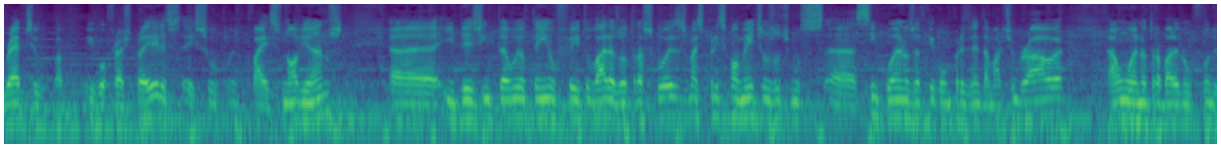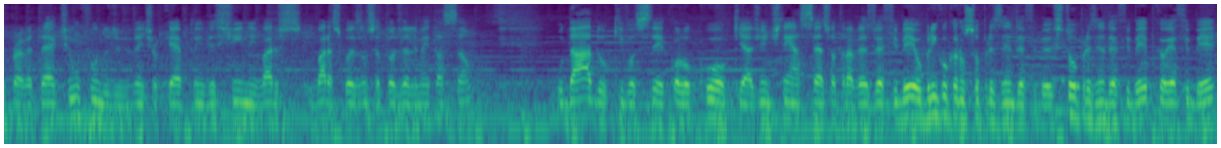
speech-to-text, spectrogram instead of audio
Raps e o Go Fresh para eles. Isso faz nove anos. Uh, e desde então eu tenho feito várias outras coisas, mas principalmente nos últimos uh, cinco anos eu fiquei como presidente da Martin Brower. Há um ano eu trabalho num fundo de private equity, um fundo de venture capital, investindo em, vários, em várias coisas no setor de alimentação. O dado que você colocou, que a gente tem acesso através do FB, eu brinco que eu não sou presidente do FB, eu estou presidente do FB, porque o FB,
